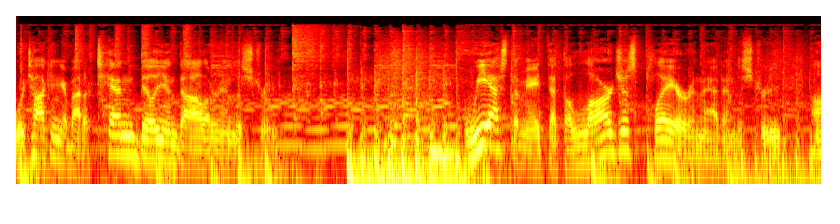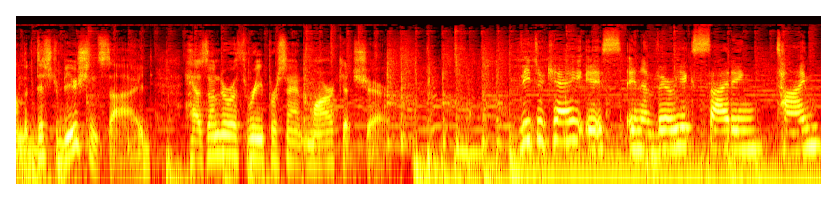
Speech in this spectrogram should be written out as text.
We're talking about a $10 billion industry. We estimate that the largest player in that industry on the distribution side has under a 3% market share. V2K is in a very exciting time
